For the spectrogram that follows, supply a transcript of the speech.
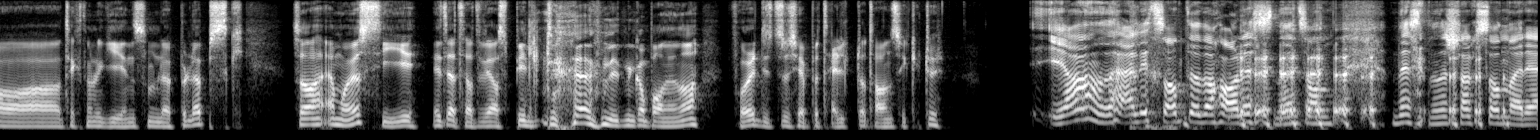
og teknologien som løper løpsk. Så jeg må jo si, litt etter at vi har spilt en liten kampanje nå, får jeg lyst til å kjøpe telt og ta en sykkeltur. Ja, det er litt sant. Det Det har nesten en sånn Nesten en slags sånn derre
